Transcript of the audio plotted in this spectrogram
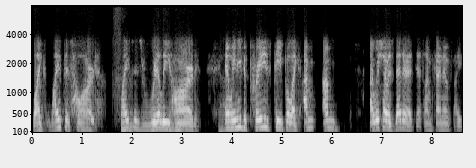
like life is hard life is really hard yeah. and we need to praise people like i'm i'm i wish i was better at this i'm kind of i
